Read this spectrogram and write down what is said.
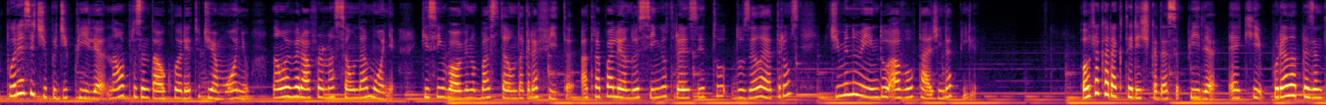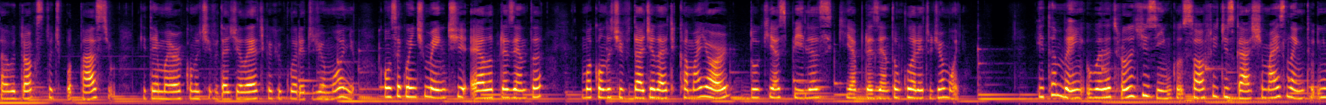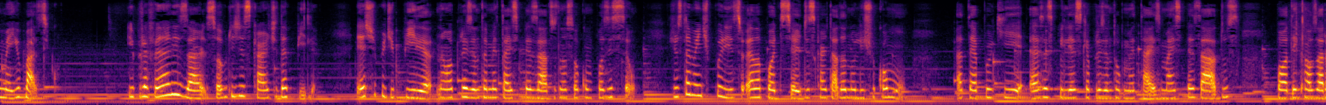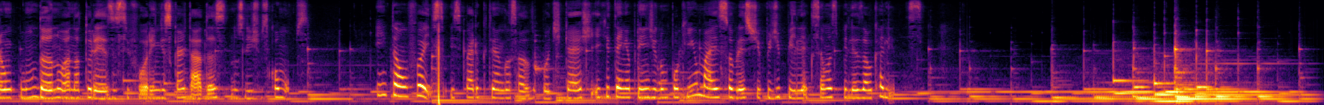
Por esse tipo de pilha não apresentar o cloreto de amônio, não haverá formação da amônia, que se envolve no bastão da grafita, atrapalhando assim o trânsito dos elétrons diminuindo a voltagem da pilha. Outra característica dessa pilha é que, por ela apresentar o hidróxido de potássio, que tem maior condutividade elétrica que o cloreto de amônio, consequentemente, ela apresenta uma condutividade elétrica maior do que as pilhas que apresentam cloreto de amônio. E também o eletrodo de zinco sofre desgaste mais lento em meio básico. E para finalizar, sobre o descarte da pilha. Este tipo de pilha não apresenta metais pesados na sua composição. Justamente por isso, ela pode ser descartada no lixo comum, até porque essas pilhas que apresentam metais mais pesados podem causar algum dano à natureza se forem descartadas nos lixos comuns. Então foi isso. Espero que tenham gostado do podcast e que tenham aprendido um pouquinho mais sobre esse tipo de pilha, que são as pilhas alcalinas.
